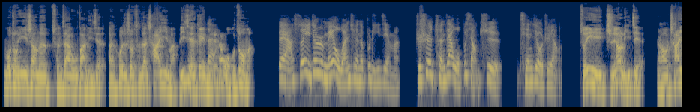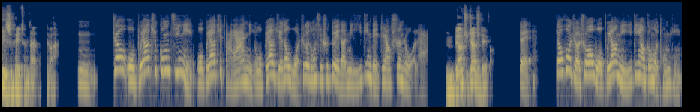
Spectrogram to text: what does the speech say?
某种意义上的存在无法理解的，呃，或者说存在差异嘛？理解可以理解，但我不做嘛？对啊，所以就是没有完全的不理解嘛，只是存在我不想去迁就这样。所以只要理解，然后差异是可以存在的，对吧？嗯，就我不要去攻击你，我不要去打压你，我不要觉得我这个东西是对的，你一定得这样顺着我来。嗯，不要去 judge 对方。对，就或者说我不要你一定要跟我同频。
